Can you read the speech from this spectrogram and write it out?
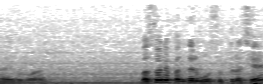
ભગવાન. બસો ને પંદરમું સૂત્ર છે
